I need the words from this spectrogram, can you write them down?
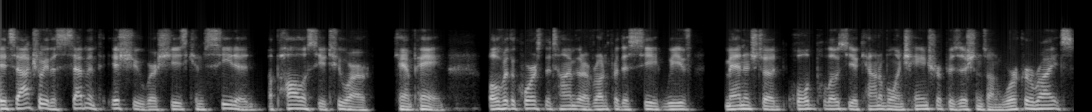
It's actually the seventh issue where she's conceded a policy to our campaign. Over the course of the time that I've run for this seat, we've managed to hold Pelosi accountable and change her positions on worker rights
